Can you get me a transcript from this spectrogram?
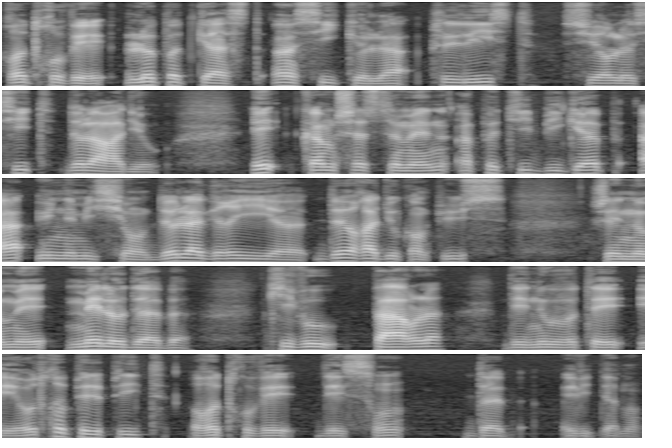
Retrouvez le podcast ainsi que la playlist sur le site de la radio. Et comme chaque semaine, un petit big up à une émission de la grille de Radio Campus. J'ai nommé Melodub, qui vous parle des nouveautés et autres pépites. Retrouvez des sons dub, évidemment.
